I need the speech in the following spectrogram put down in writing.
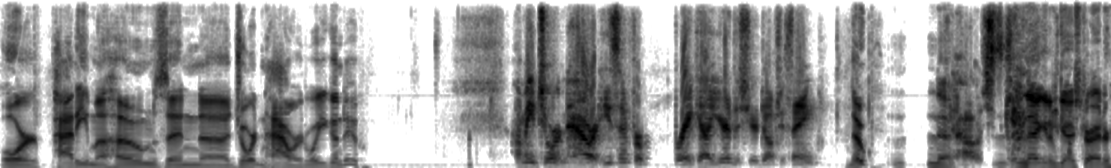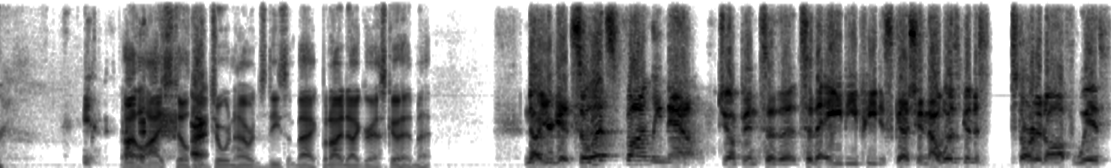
or Patty Mahomes and uh, Jordan Howard, what are you going to do? I mean, Jordan Howard, he's in for breakout year this year, don't you think? Nope. No, No, just negative Ghost Rider. I, oh, I still think Jordan Howard's decent back, but I digress. Go ahead, Matt. No, you're good. So let's finally now jump into the to the ADP discussion. I was going to start it off with,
